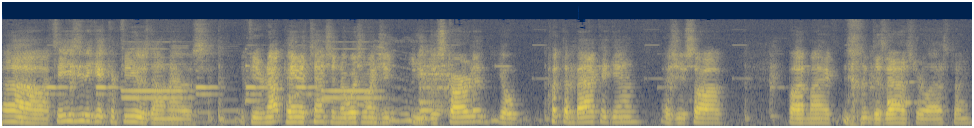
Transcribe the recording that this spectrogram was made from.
Oh, it's easy to get confused on those. If you're not paying attention to which ones you, you discarded, you'll put them back again, as you saw by my disaster last time.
